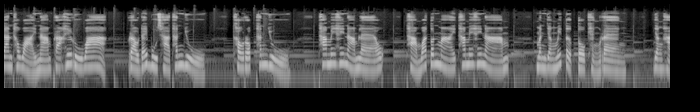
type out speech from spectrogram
การถวายน้ำพระให้รู้ว่า เราได้บูชาท่านอยู่ เคารพท่านอยู่ ถ้าไม่ให้น้ำแล้ว ถามว่าต้นไม้ถ้าไม่ให้น้ำมันยังไม่เติบโตแข็งแรง ยังหา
